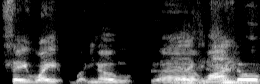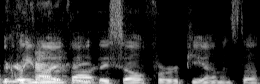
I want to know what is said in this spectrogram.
say white, you know, uh, yeah, like the wand clean, over the your clean light they, they sell for PM and stuff.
